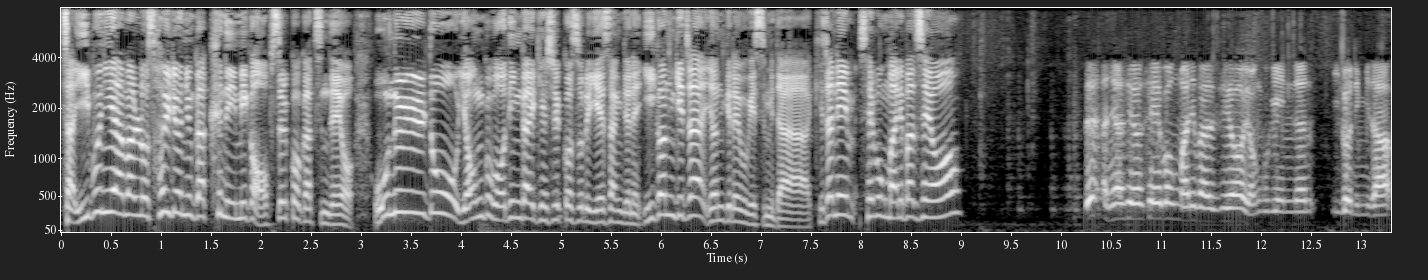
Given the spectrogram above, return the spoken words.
자, 이분이야말로 설 연휴가 큰 의미가 없을 것 같은데요. 오늘도 영국 어딘가에 계실 것으로 예상되는 이건 기자 연결해 보겠습니다. 기자님, 새해 복 많이 받으세요. 네, 안녕하세요. 새해 복 많이 받으세요. 영국에 있는 이건입니다.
